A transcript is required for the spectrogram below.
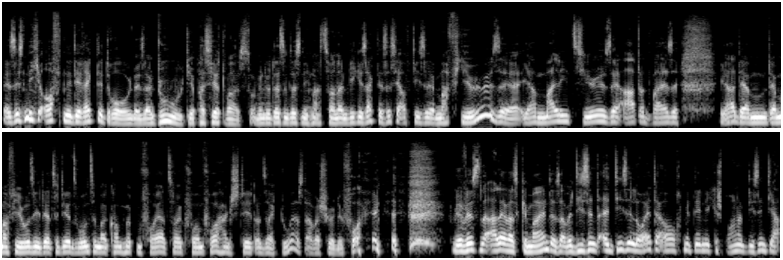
es ist nicht oft eine direkte Drohung, die sagen, du, dir passiert was. Und wenn du das und das nicht machst, sondern wie gesagt, es ist ja auf diese mafiöse, ja, maliziöse Art und Weise, ja, der, der Mafiosi, der zu dir ins Wohnzimmer kommt, mit einem Feuerzeug vor dem Vorhang steht und sagt, du hast aber schöne Vorhänge. Wir wissen alle, was gemeint ist, aber die sind, äh, diese Leute auch, mit denen ich gesprochen habe, die sind ja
